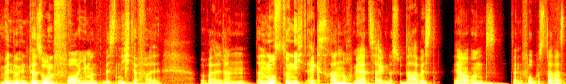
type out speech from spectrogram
wenn du in Person vor jemandem bist, nicht der Fall. Weil dann, dann musst du nicht extra noch mehr zeigen, dass du da bist, ja, und deinen Fokus da hast,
